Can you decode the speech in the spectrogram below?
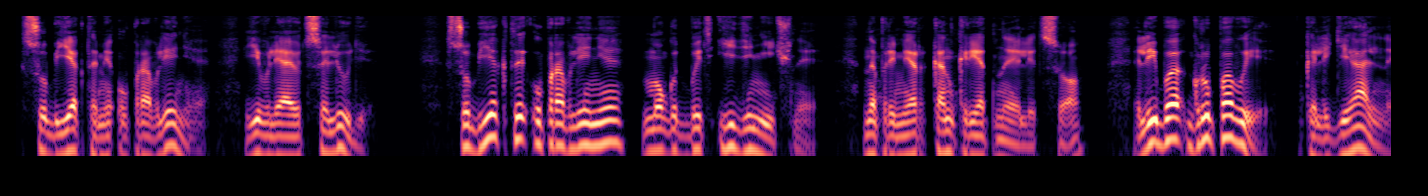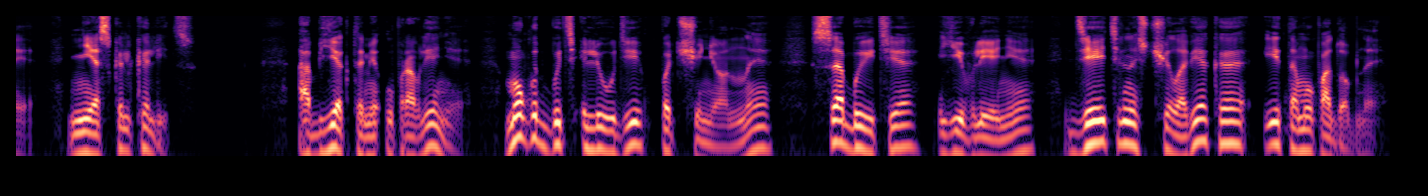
Субъектами управления являются люди. Субъекты управления могут быть единичные, например, конкретное лицо, либо групповые, коллегиальные, несколько лиц. Объектами управления могут быть люди, подчиненные, события, явления, деятельность человека и тому подобное.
